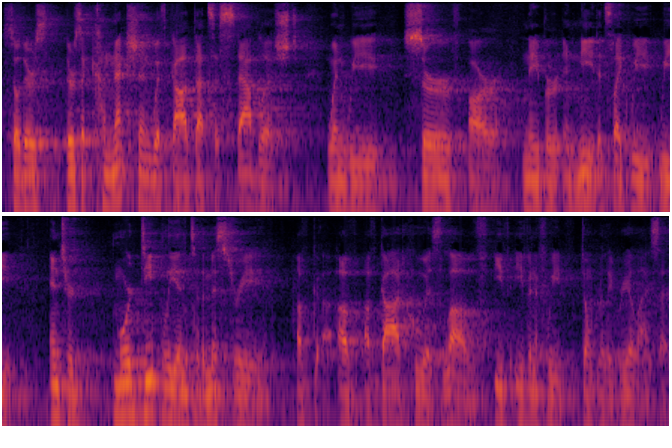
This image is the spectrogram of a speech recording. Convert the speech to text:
So there's, there's a connection with God that's established when we serve our neighbor in need. It's like we, we enter more deeply into the mystery of, of, of God who is love, even if we don't really realize it.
